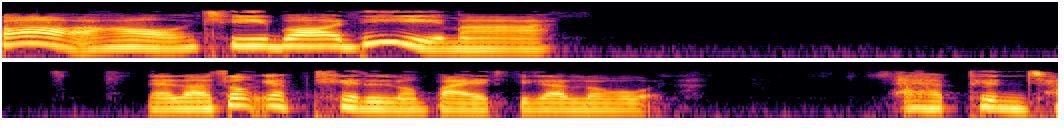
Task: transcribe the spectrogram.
ก็เอาทีบอดี้มาแต่เราต้องแอปเพนลงไปทีละโลด อปเพนช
